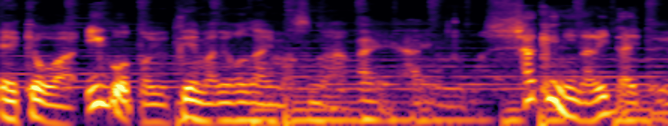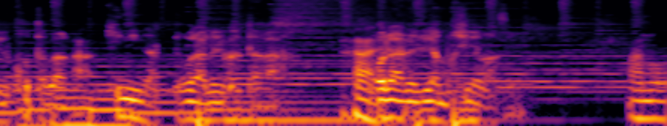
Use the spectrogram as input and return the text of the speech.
えー今日は囲碁というテーマでございますが、はいはい。鮭になりたいという言葉が気になっておられる方がはいお、られるかもしれません。あの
